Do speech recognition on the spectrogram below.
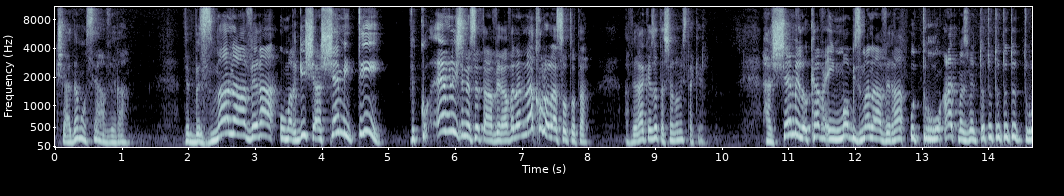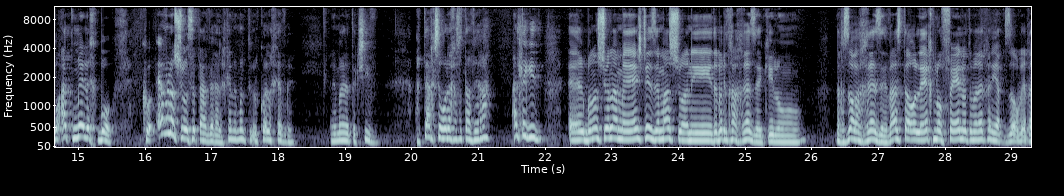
כשאדם עושה עבירה, ובזמן העבירה הוא מרגיש שהשם איתי, וכואב לי שאני עושה את העבירה, אבל אני לא יכול לא לעשות אותה. עבירה כזאת, השם לא מסתכל. השם אלוקיו עמו בזמן העבירה, הוא תרועת, מה זאת אומרת, תרועת מלך בו. כואב לו שהוא עושה את העבירה, לכן אני אומר לכל החבר'ה, אני אומר להם, תקשיב, אתה עכשיו הולך לעשות עבירה? אל תגיד, ריבונו של עולם, יש לי איזה משהו, אני אדבר איתך אחרי זה, כאילו, נחזור אחרי זה. ואז אתה הולך, נופל, ואתה אומר, איך אני אחזור ואיך...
